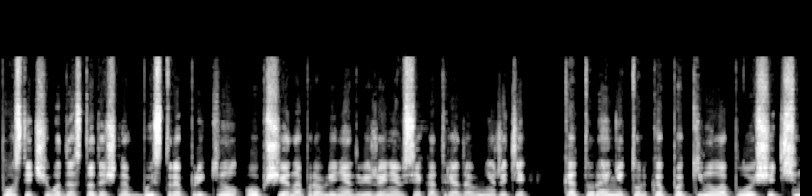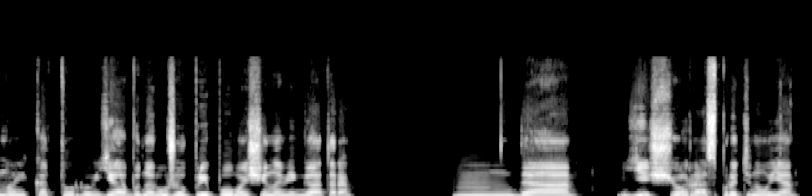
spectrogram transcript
После чего достаточно быстро прикинул общее направление движения всех отрядов нежити, которая не только покинула площадь, но и которую я обнаружил при помощи навигатора. «М-да», – еще раз протянул я.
